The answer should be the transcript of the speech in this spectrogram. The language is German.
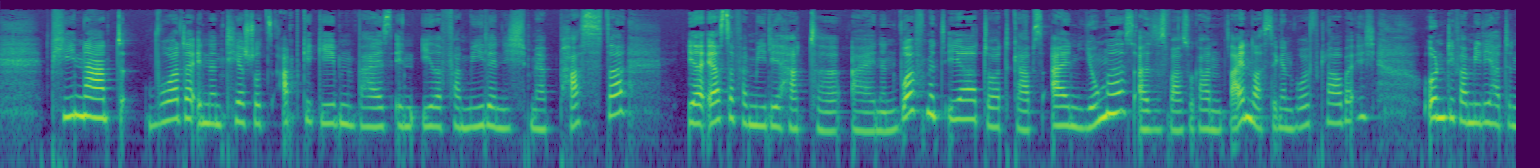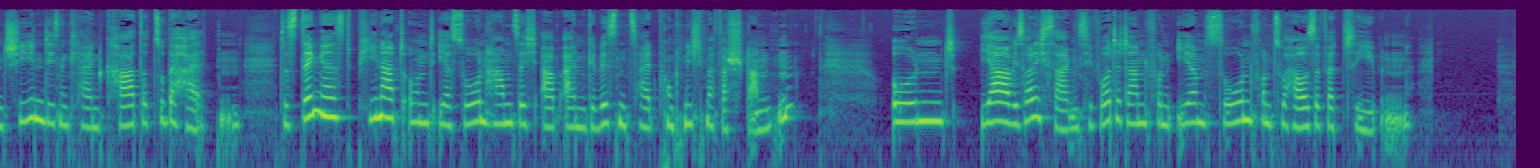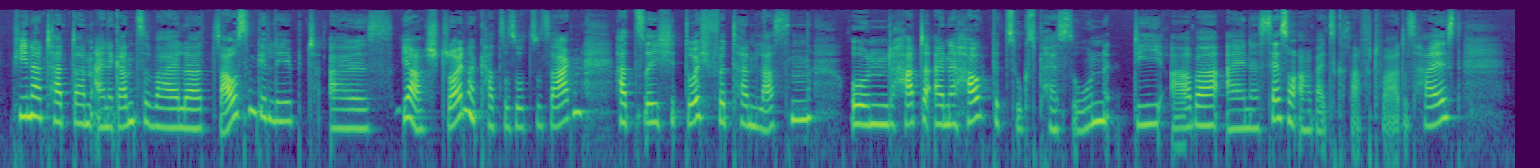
Peanut wurde in den Tierschutz abgegeben, weil es in ihre Familie nicht mehr passte. Ihre erste Familie hatte einen Wurf mit ihr. Dort gab es ein Junges, also es war sogar ein seinlastigen Wurf, glaube ich. Und die Familie hat entschieden, diesen kleinen Kater zu behalten. Das Ding ist, Peanut und ihr Sohn haben sich ab einem gewissen Zeitpunkt nicht mehr verstanden. Und ja, wie soll ich sagen, sie wurde dann von ihrem Sohn von zu Hause vertrieben. Peanut hat dann eine ganze Weile draußen gelebt als ja, Streunerkatze sozusagen, hat sich durchfüttern lassen und hatte eine Hauptbezugsperson, die aber eine Saisonarbeitskraft war. Das heißt,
